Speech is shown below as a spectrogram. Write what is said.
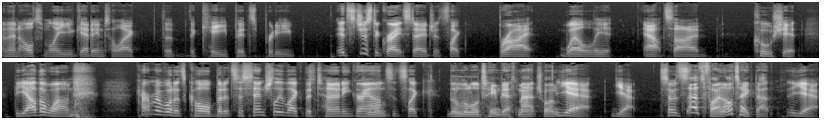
and then ultimately you get into like the the keep. It's pretty. It's just a great stage. It's like bright, well lit, outside, cool shit. The other one, I can't remember what it's called, but it's essentially like the tourney grounds. It's like The little team deathmatch one. yeah, yeah. So it's That's fine. I'll take that. yeah,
